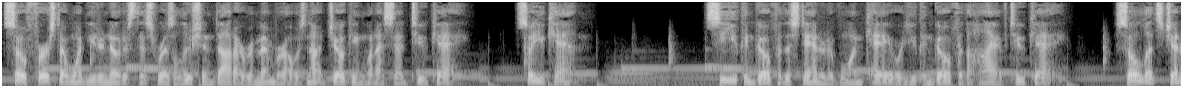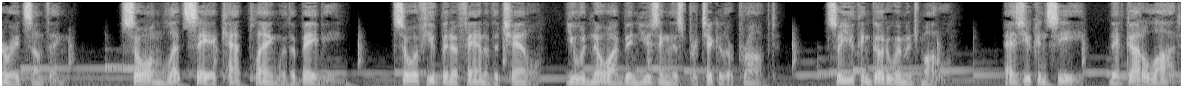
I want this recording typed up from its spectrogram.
So, first, I want you to notice this resolution. I remember I was not joking when I said 2K. So, you can. See you can go for the standard of 1K or you can go for the high of 2K. So let's generate something. So um let's say a cat playing with a baby. So if you've been a fan of the channel, you would know I've been using this particular prompt. So you can go to image model. As you can see, they've got a lot,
